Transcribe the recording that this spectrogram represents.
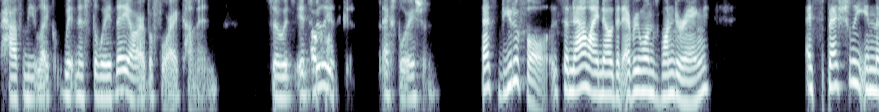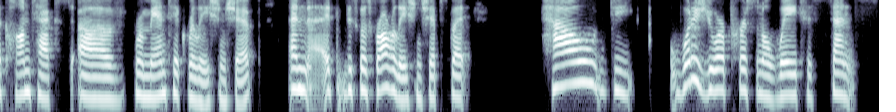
have me like witness the way they are before i come in. So it's it's really okay. exploration. That's beautiful. So now i know that everyone's wondering especially in the context of romantic relationship and it, this goes for all relationships but how do you, what is your personal way to sense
